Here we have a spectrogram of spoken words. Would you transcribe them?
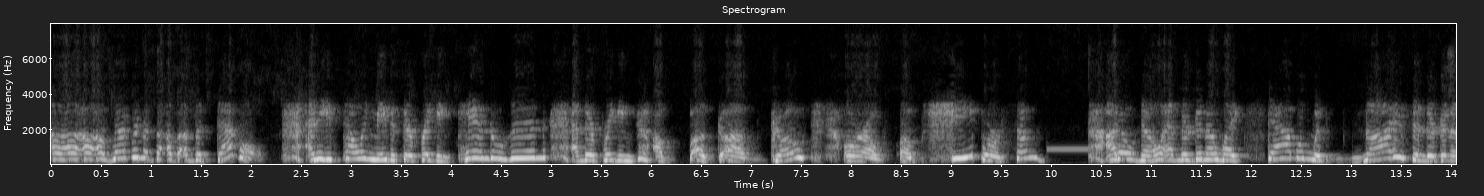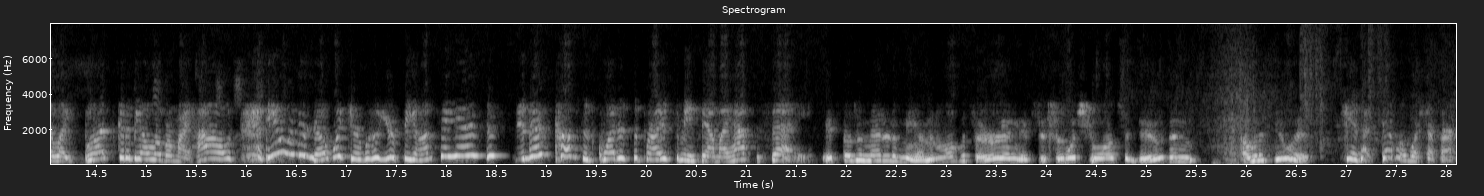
uh, a reverend of the, of, of the devil. And he's telling me that they're bringing candles in, and they're bringing a, a, a goat or a, a sheep or some, I don't know, and they're gonna like stab them with knives, and they're gonna like blood's gonna be all over my house. Do you even know what your who your fiance is? This this comes as quite a surprise to me, Sam. I have to say. It doesn't matter to me. I'm in love with her, and if this is what she wants to do, then I'm gonna do it. She is a devil worshiper,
